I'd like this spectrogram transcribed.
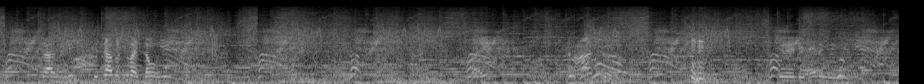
Good job, good job if somebody don't use it. Right? Contra. Killing the enemy.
